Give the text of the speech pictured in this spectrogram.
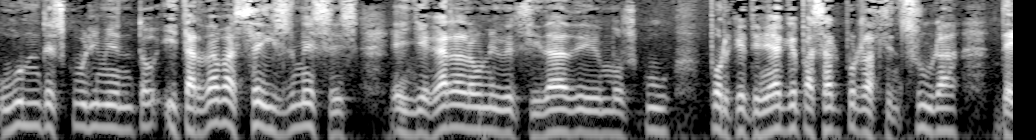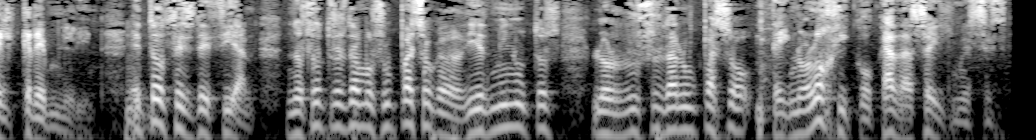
un descubrimiento y tardaba seis meses en llegar a la Universidad de Moscú porque tenía que pasar por la censura del Kremlin. Entonces decían, nosotros damos un paso cada diez minutos, los rusos dan un paso tecnológico cada seis meses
